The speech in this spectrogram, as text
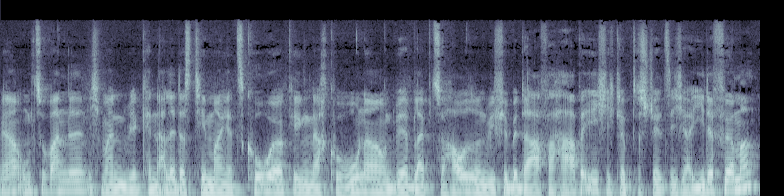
ja, umzuwandeln. Ich meine, wir kennen alle das Thema jetzt Coworking nach Corona und wer bleibt zu Hause und wie viel Bedarfe habe ich. Ich glaube, das stellt sich ja jede Firma.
